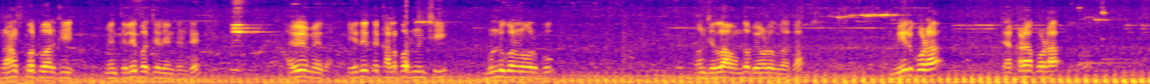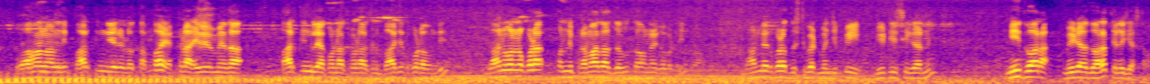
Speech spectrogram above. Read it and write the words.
ట్రాన్స్పోర్ట్ వారికి మేము తెలియపరిచేది ఏంటంటే హైవే మీద ఏదైతే కలపర్ నుంచి గుండుగొలన వరకు మన జిల్లా ఉందో భీమడోల దాకా మీరు కూడా ఎక్కడా కూడా వాహనాలని పార్కింగ్ ఏరియాలో తప్ప ఎక్కడ హైవే మీద పార్కింగ్ లేకుండా చూడాల్సిన బాధ్యత కూడా ఉంది. దానివల్ల కూడా కొన్ని ప్రమాదాలు జరుగుతూ ఉన్నాయి కాబట్టి దాని మీద కూడా దృష్టి పెట్టమని చెప్పి డిటీసీ గారిని మీ ద్వారా మీడియా ద్వారా తెలియజేస్తాం.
